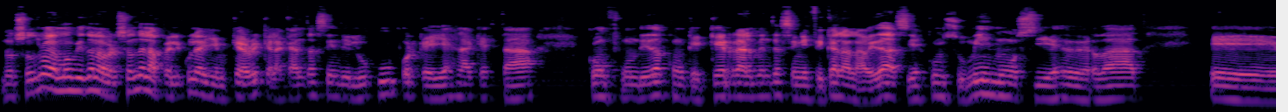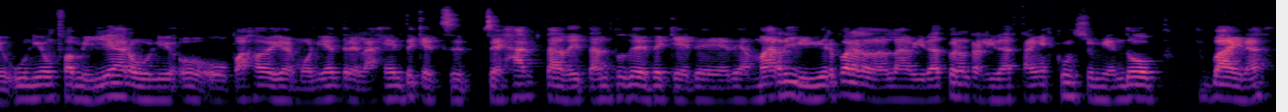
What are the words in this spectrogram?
nosotros hemos visto, la versión de la película de Jim Carrey, que la canta Cindy Lou Who, porque ella es la que está confundida con que qué realmente significa la Navidad, si es consumismo, si es de verdad eh, unión familiar o, uni- o, paz y armonía entre la gente que se, se jacta de tanto de, de de, de amar y vivir para la Navidad, pero en realidad están es consumiendo vainas.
